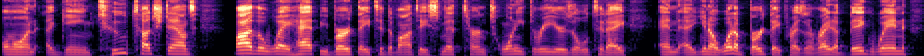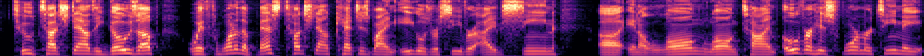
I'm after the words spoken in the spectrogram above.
on a game. Two touchdowns. By the way, happy birthday to DeVonta Smith. Turned 23 years old today, and uh, you know what a birthday present, right? A big win, two touchdowns. He goes up with one of the best touchdown catches by an Eagles receiver I've seen uh, in a long, long time over his former teammate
